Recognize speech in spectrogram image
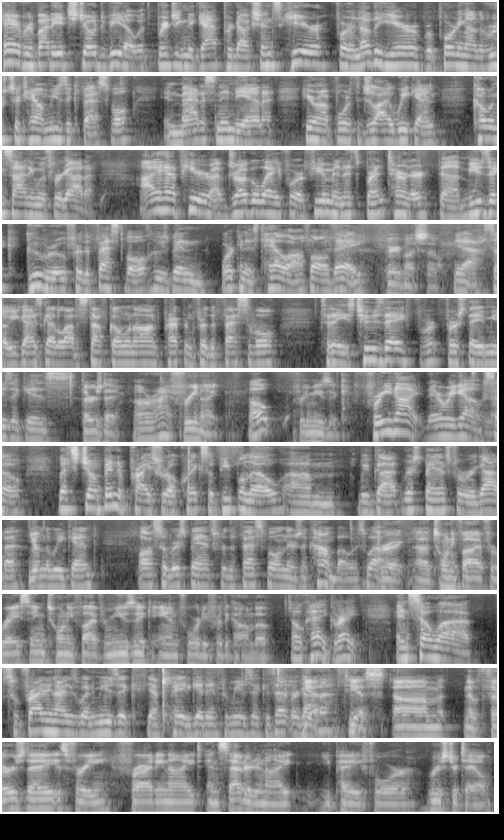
Hey everybody, it's Joe DeVito with Bridging the Gap Productions here for another year reporting on the Rooster Tail Music Festival in Madison, Indiana, here on 4th of July weekend, coinciding with Regatta. I have here, I've drug away for a few minutes, Brent Turner, the music guru for the festival, who's been working his tail off all day. Very much so. Yeah, so you guys got a lot of stuff going on, prepping for the festival. Today's Tuesday, first day of music is, Thursday. all right. Free night. Oh, Free music. Free night. There we go. So let's jump into price real quick so people know. Um, we've got wristbands for regatta Yep. on the weekend. Also wristbands for the festival, and there's a combo as well. Correct. Uh, 25 for racing, 25 for music, and 40 for the combo. Okay, great. And so, uh, so Friday night is when music you have to pay to get in for music. Is that regatta? Yeah. Yes. Um, no, Thursday is free. Friday night and Saturday night you pay for Rooster Tail.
